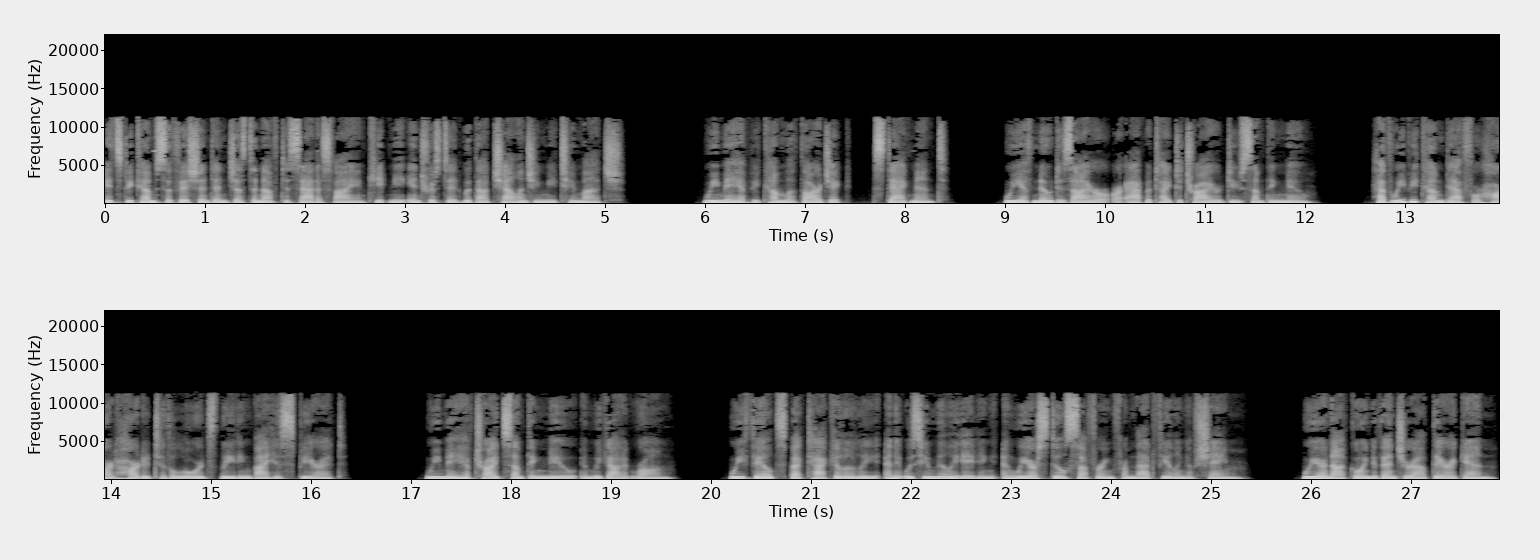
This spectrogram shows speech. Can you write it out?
It's become sufficient and just enough to satisfy and keep me interested without challenging me too much. We may have become lethargic, stagnant. We have no desire or appetite to try or do something new. Have we become deaf or hard hearted to the Lord's leading by His Spirit? We may have tried something new and we got it wrong. We failed spectacularly and it was humiliating, and we are still suffering from that feeling of shame. We are not going to venture out there again.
